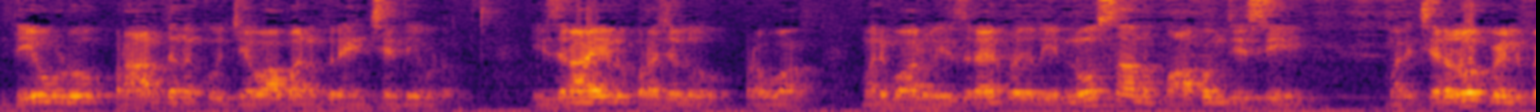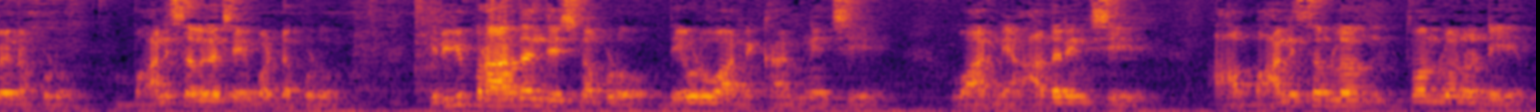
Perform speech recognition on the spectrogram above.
దేవుడు ప్రార్థనకు జవాబు అనుగ్రహించే దేవుడు. ఇజ్రాయేల్ ప్రజలు ప్రవ్వ మరి వాళ్ళు ఇజ్రాయెల్ ప్రజలు ఎన్నోసార్లు పాపం చేసి మరి చెరలోకి వెళ్ళిపోయినప్పుడు బానిసలుగా చేయబడ్డప్పుడు తిరిగి ప్రార్థన చేసినప్పుడు దేవుడు వారిని ఖండించి వారిని ఆదరించి ఆ బానిసత్వంలో నుండి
